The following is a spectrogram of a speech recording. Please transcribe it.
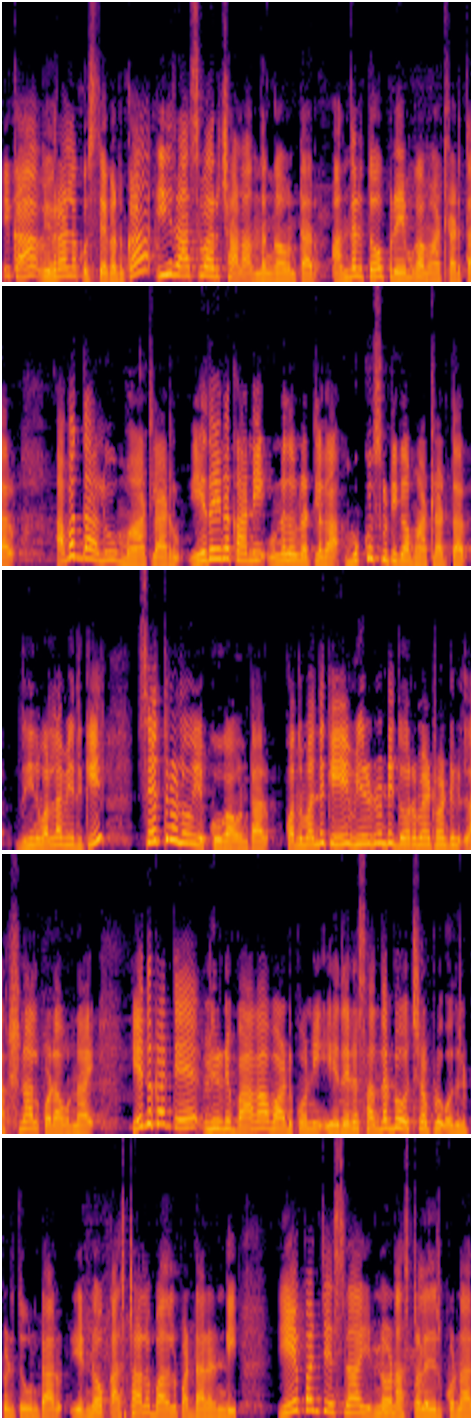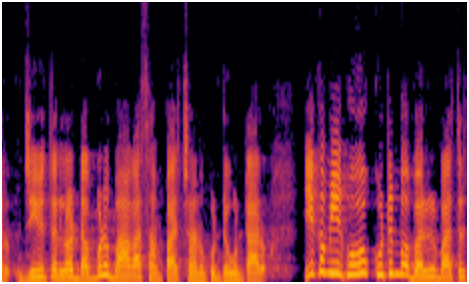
ఇక వివరాలకు వస్తే కనుక ఈ రాశి వారు చాలా అందంగా ఉంటారు. అందరితో ప్రేమగా మాట్లాడతారు. అబద్ధాలు మాట్లాడరు. ఏదైనా కానీ ఉన్నది ఉన్నట్లుగా ముక్కుసూటిగా మాట్లాడతారు. దీనివల్ల వీరికి శత్రువులు ఎక్కువగా ఉంటారు. కొంతమందికి వీరి నుండి దూరమైనటువంటి లక్షణాలు కూడా ఉన్నాయి. ఎందుకంటే వీరిని బాగా వాడుకొని ఏదైనా సందర్భం వచ్చినప్పుడు వదిలిపెడుతూ ఉంటారు. ఎన్నో కష్టాలు బాధలు పడ్డారండి. ఏ పని చేసినా ఎన్నో నష్టాలు ఎదుర్కొన్నారు. జీవితంలో డబ్బును బాగా సంపాదించాలనుకుంటూ ఉంటారు. ఇక మీకు కుటుంబ బరువు బాధలు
